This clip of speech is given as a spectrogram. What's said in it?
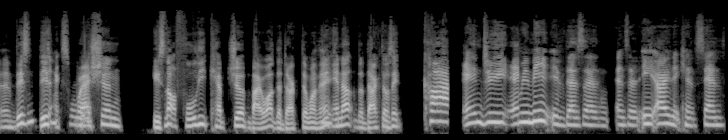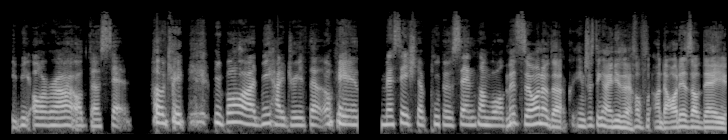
and this this mm-hmm. expression is not fully captured by what the director wants. And end up the director say, "Car, Angie, And maybe if there's an as an AI that can sense the aura of the set. Okay, people are dehydrated. Okay, message that people send some water. That's one of the interesting ideas. that Hopefully, on the audience out there,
